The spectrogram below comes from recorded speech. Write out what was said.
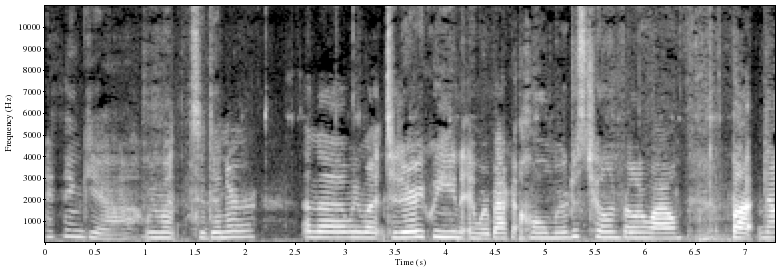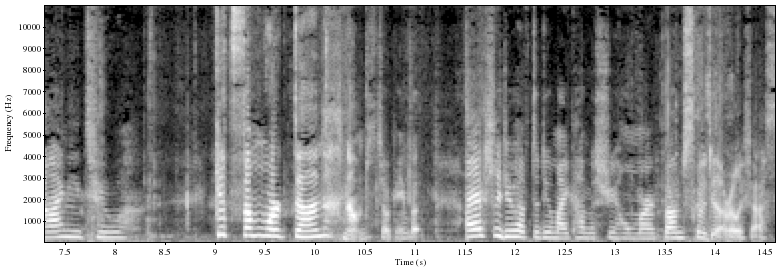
I think yeah, we went to dinner, and then we went to Dairy Queen and we're back at home. We were just chilling for a little while. But now I need to get some work done. No, I'm just joking. But I actually do have to do my chemistry homework. But I'm just going to do that really fast.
